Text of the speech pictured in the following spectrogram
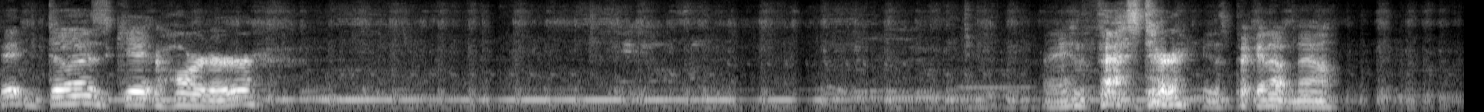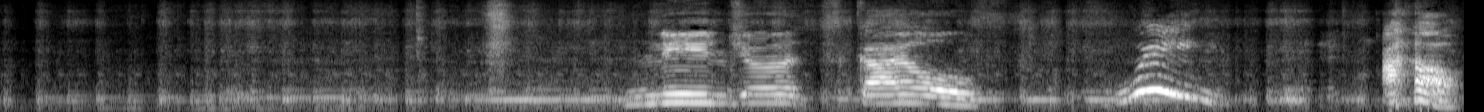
It does get harder. And faster. It's picking up now. Ninja Skiles. Whee! Ow!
